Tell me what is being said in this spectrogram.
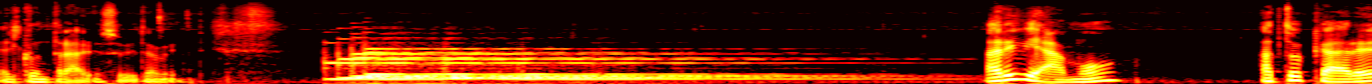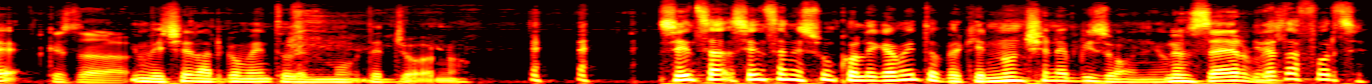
è il contrario solitamente. Arriviamo a toccare Questo invece l'argomento del, mu- del giorno. Senza, senza nessun collegamento perché non ce n'è bisogno. non serve. In realtà forse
